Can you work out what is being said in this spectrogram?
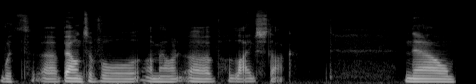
with a bountiful amount of livestock now,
